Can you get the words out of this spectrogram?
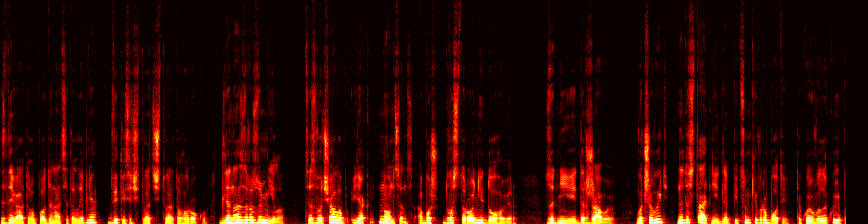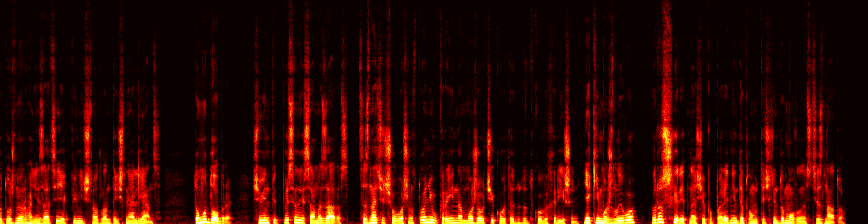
з 9 по 11 липня 2024 року. Для нас зрозуміло, це звучало б як нонсенс або ж двосторонній договір з однією державою. Вочевидь, недостатній для підсумків роботи такої великої потужної організації, як Північно-Атлантичний альянс. Тому добре, що він підписаний саме зараз. Це значить, що у Вашингтоні Україна може очікувати додаткових рішень, які, можливо, розширять наші попередні дипломатичні домовленості з НАТО.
